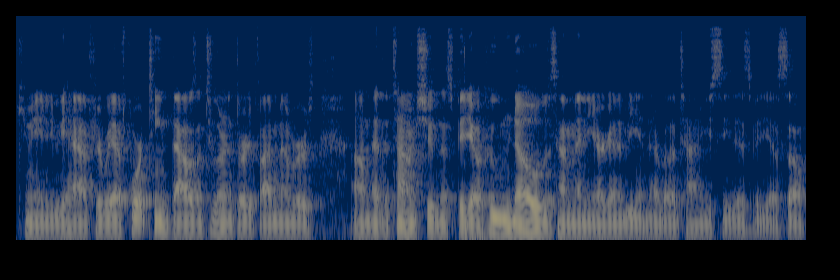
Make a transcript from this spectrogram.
community we have here. We have 14,235 members um, at the time of shooting this video. Who knows how many are going to be in there by the time you see this video? So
